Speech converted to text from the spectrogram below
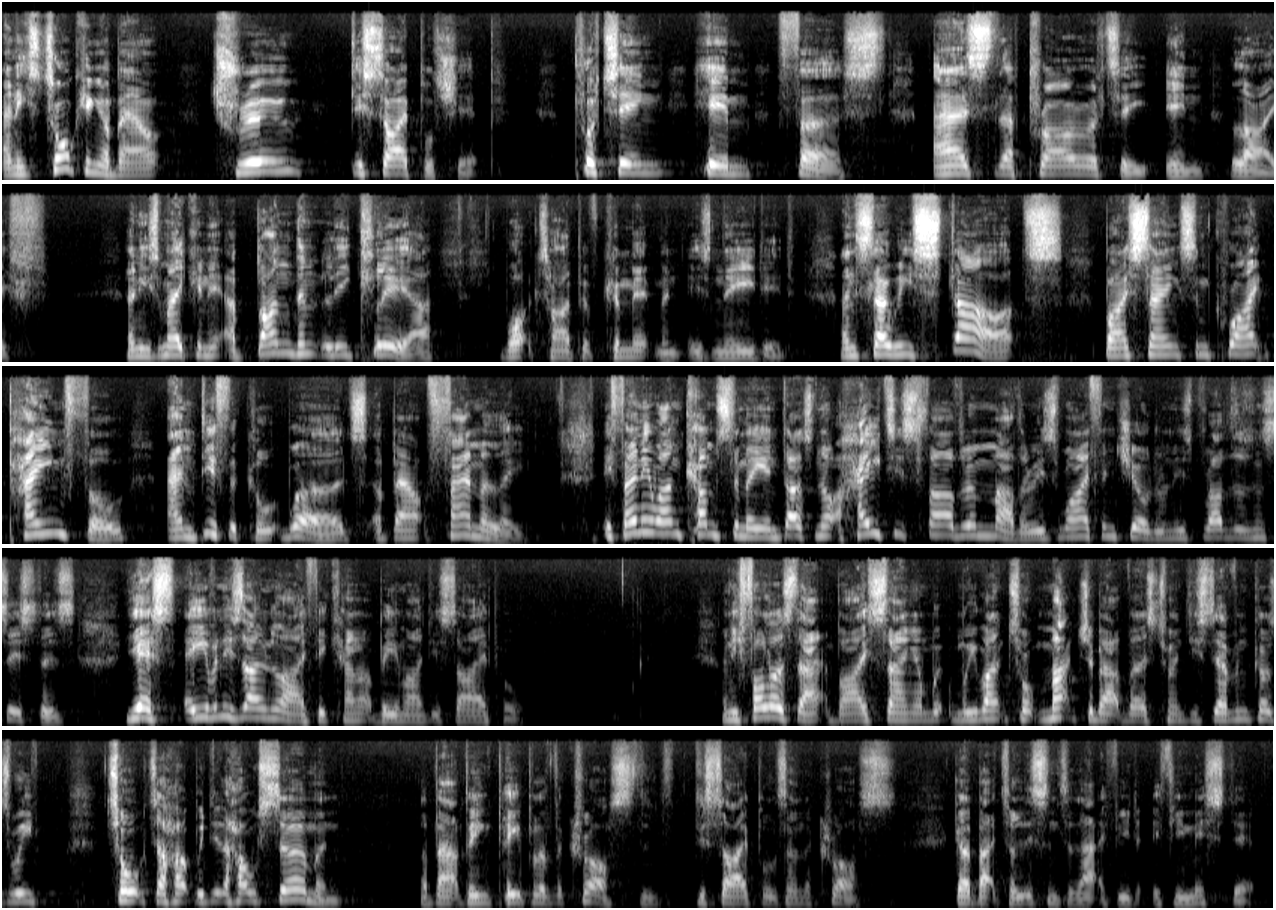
And he's talking about true discipleship, putting Him first as the priority in life. And He's making it abundantly clear what type of commitment is needed. And so He starts by saying some quite painful and difficult words about family. If anyone comes to me and does not hate his father and mother, his wife and children, his brothers and sisters, yes, even his own life, he cannot be my disciple. And he follows that by saying, and we won't talk much about verse 27 because we talked, a, we did a whole sermon about being people of the cross, the disciples and the cross. Go back to listen to that if you, if you missed it.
